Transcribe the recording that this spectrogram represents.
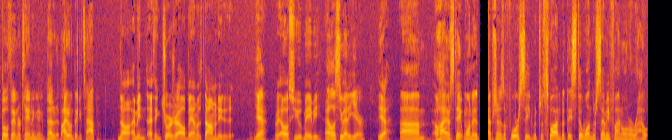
both entertaining and competitive. I don't think it's happened. No, I mean, I think Georgia, Alabama's dominated it. Yeah, I mean, LSU, maybe. LSU had a year. Yeah. Um, Ohio State won an exception as a four seed, which was fun, but they still won their semifinal in a rout.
